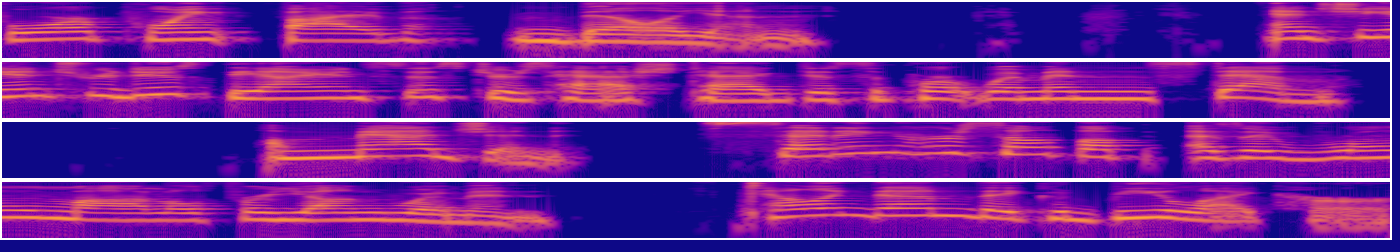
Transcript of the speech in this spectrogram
4.5 billion. And she introduced the Iron Sisters hashtag to support women in STEM. Imagine setting herself up as a role model for young women, telling them they could be like her,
